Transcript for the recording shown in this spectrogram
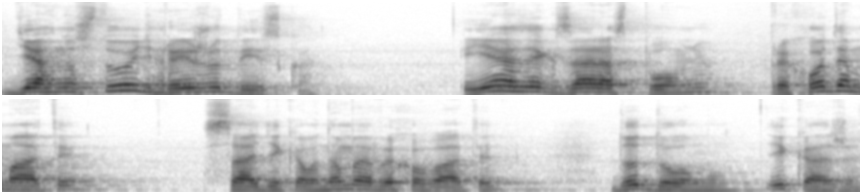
Діагностують грижу диска. І я, як зараз пам'ятаю, приходить мати з садика, вона моя вихователь, додому і каже:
